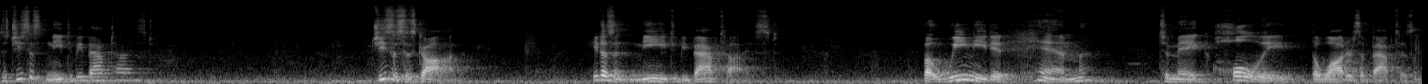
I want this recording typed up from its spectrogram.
does Jesus need to be baptized? Jesus is God. He doesn't need to be baptized. But we needed him to make holy the waters of baptism.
